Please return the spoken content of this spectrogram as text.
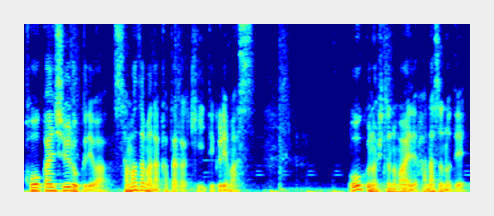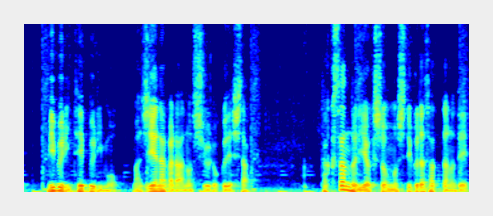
公開収録では様々な方が聞いてくれます。多くの人の前で話すので身振り手振りも交えながらの収録でした。たくさんのリアクションもしてくださったので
